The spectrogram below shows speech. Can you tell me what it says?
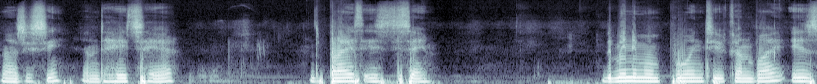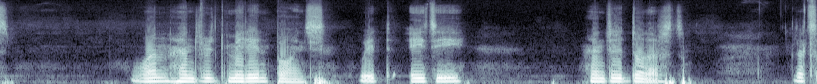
as you see and the heights here the price is the same. The minimum point you can buy is 100 million points with 80 hundred dollars. That's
